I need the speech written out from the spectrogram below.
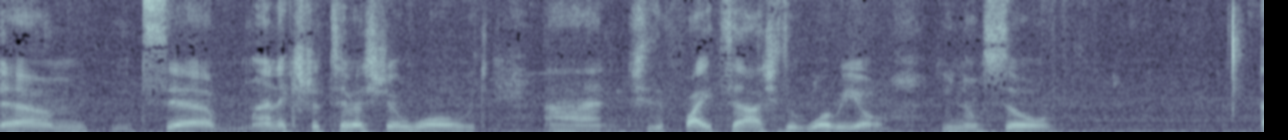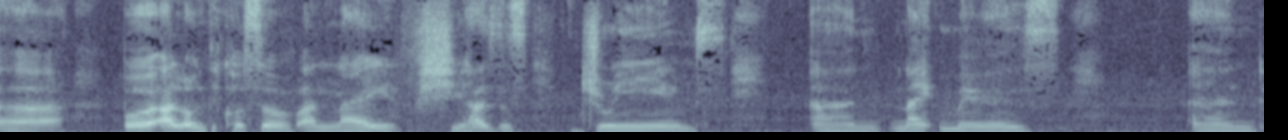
Um, it's um, an extraterrestrial world and she's a fighter, she's a warrior, you know. So, uh, but along the course of her life, she has this dreams and nightmares and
